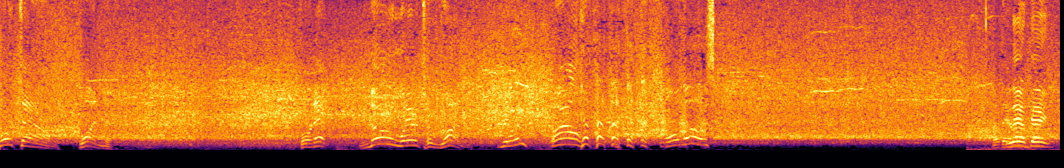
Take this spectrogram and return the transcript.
Fourth down. One. Fournette. Nowhere to run. Really? Well, Almost. oh, there game.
